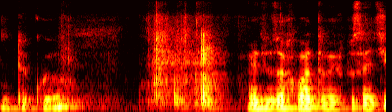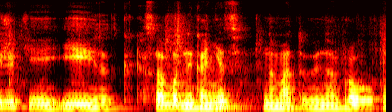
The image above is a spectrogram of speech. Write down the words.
Вот такую. Это захватываю в пассатижики и этот свободный конец наматываю на проволоку.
